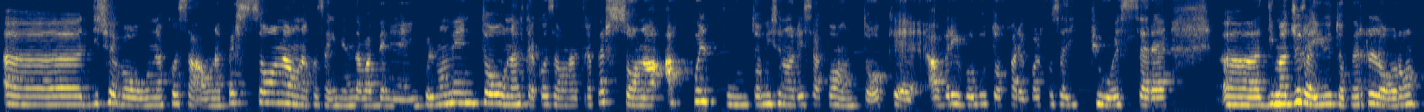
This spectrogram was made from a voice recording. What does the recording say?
Eh, dicevo una cosa a una persona, una cosa che mi andava bene in quel momento, un'altra cosa a un'altra persona. A quel punto mi sono resa conto che avrei voluto fare qualcosa di più, essere eh, di maggiore aiuto per loro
